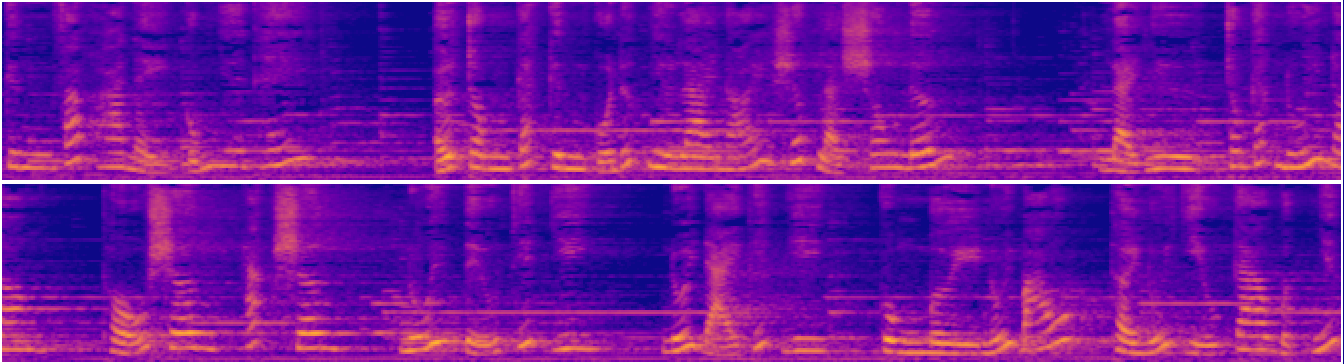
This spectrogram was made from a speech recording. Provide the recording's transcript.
Kinh Pháp Hoa này cũng như thế ở trong các kinh của Đức Như Lai nói rất là sâu lớn Lại như trong các núi non Thổ Sơn, Hắc Sơn, núi Tiểu Thiết Di, núi Đại Thiết Di Cùng mười núi báo, thời núi diệu cao bậc nhất.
